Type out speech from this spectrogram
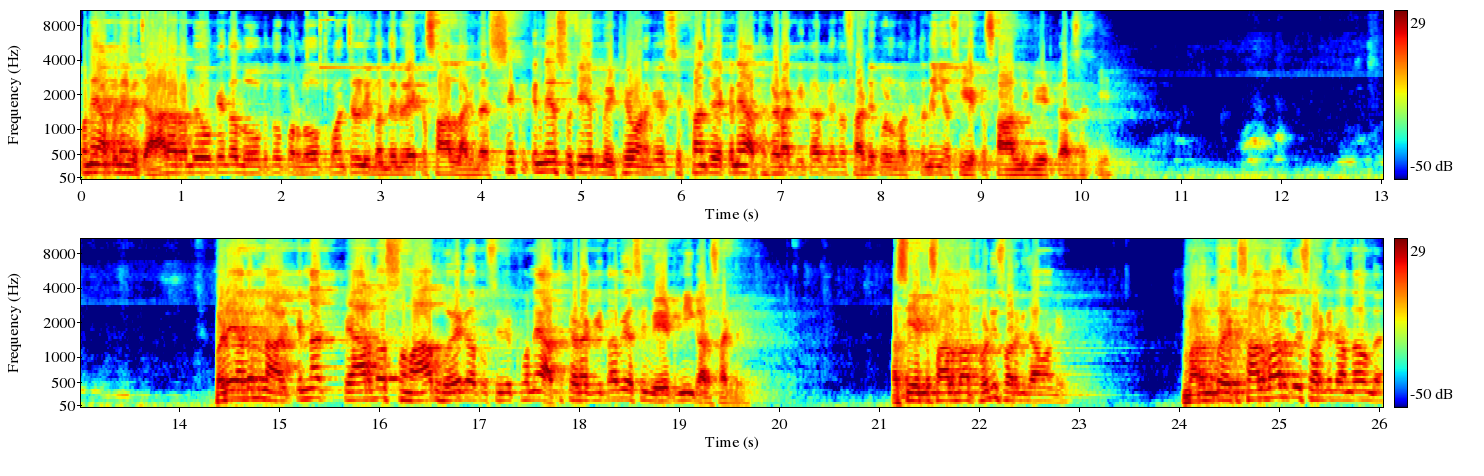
ਉਹਨੇ ਆਪਣੇ ਵਿਚਾਰ ਆਰੰਭੇ, ਉਹ ਕਹਿੰਦਾ ਲੋਕ ਤੋਂ ਪਰਲੋਕ ਪਹੁੰਚਣ ਲਈ ਬੰਦੇ ਨੂੰ 1 ਸਾਲ ਲੱਗਦਾ ਸਿੱਖ ਕਿੰਨੇ ਸੁਚੇਤ ਬੈਠੇ ਹੋਣਗੇ, ਸਿੱਖਾਂ 'ਚ ਇੱਕ ਨੇ ਹੱਥ ਖੜਾ ਕੀਤਾ ਕਹਿੰਦਾ ਸਾਡੇ ਕੋਲ ਵਕਤ ਨਹੀਂ, ਅਸੀਂ 1 ਸਾਲ ਲਈ ਵੇਟ ਕਰ ਸਕੀਏ। ਬੜੇ ਅਦਬ ਨਾਲ, ਕਿੰਨਾ ਪਿਆਰ ਦਾ ਸਮਾਦ ਹੋਏਗਾ, ਤੁਸੀਂ ਵੇਖੋ ਨੇ ਹੱਥ ਖੜਾ ਕੀਤਾ ਵੀ ਅਸੀਂ ਵੇਟ ਨਹੀਂ ਕਰ ਸਕਦੇ। ਅਸੀਂ 1 ਸਾਲ ਬਾਅਦ ਥੋੜੀ ਸਵਰਗ ਜਾਵਾਂਗੇ। ਮਰਨ ਤੋਂ 1 ਸਾਲ ਬਾਅਦ ਕੋਈ ਸਵਰਗ ਜਾਂਦਾ ਹੁੰਦਾ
